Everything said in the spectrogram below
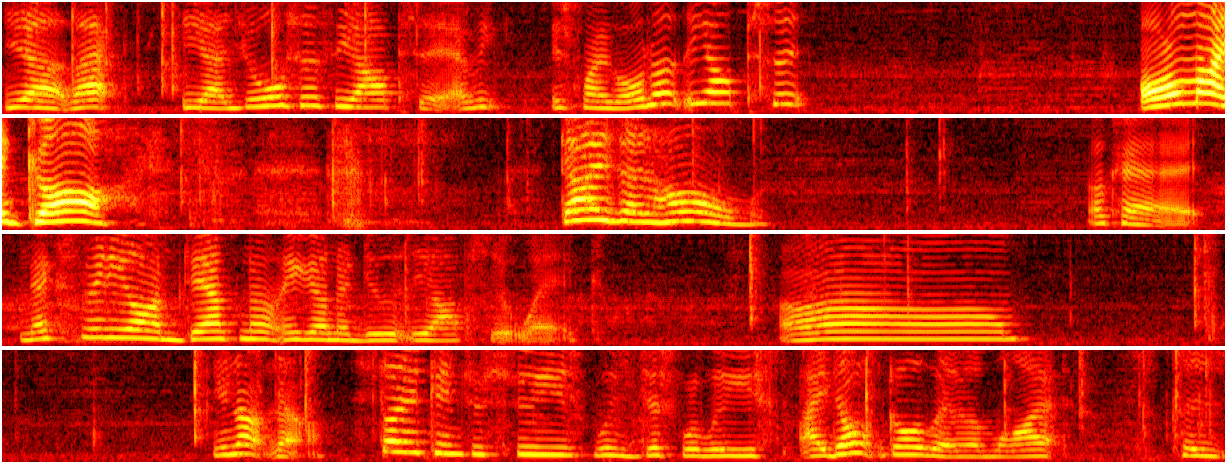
yeah, that, yeah, Jules is the opposite. Every is my loadout the opposite? Oh my gosh! Guys at home. Okay, next video I'm definitely gonna do it the opposite way. Um, you not know. Stark Industries was just released. I don't go there a lot because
